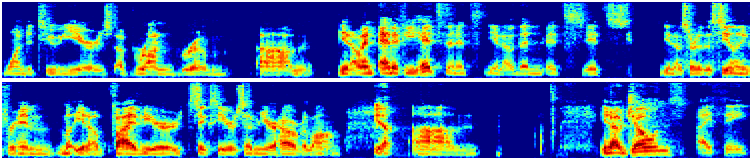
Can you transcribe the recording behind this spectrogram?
one to two years of run room. Um, you know, and, and if he hits, then it's you know, then it's it's you know sort of the ceiling for him. You know, five year, six year, seven year, however long. Yeah. Um, you know, Jones, I think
